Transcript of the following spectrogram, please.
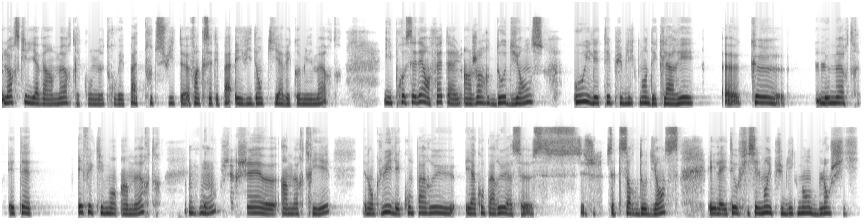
lorsqu'il y avait un meurtre et qu'on ne trouvait pas tout de suite, euh, enfin que c'était pas évident qui avait commis le meurtre, ils procédaient en fait à un genre d'audience où il était publiquement déclaré que le meurtre était effectivement un meurtre et Mhm. qu'on cherchait euh, un meurtrier. Et donc lui, il est comparu, il a comparu à ce, ce- cette sorte d'audience et il a été officiellement et publiquement blanchi.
